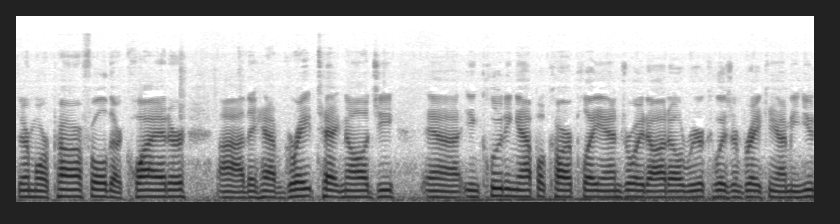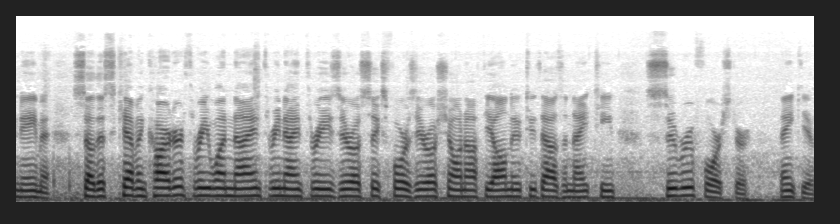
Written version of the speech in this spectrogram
they're more powerful, they're quieter, uh, they have great technology, uh, including Apple CarPlay, Android Auto, rear collision braking, I mean, you name it. So this is Kevin Carter, 319-393-0640, showing off the all-new 2019 Subaru Forester. Thank you.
